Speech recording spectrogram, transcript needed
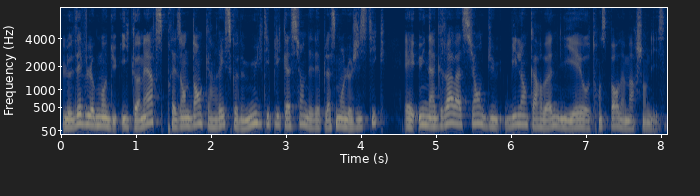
Le développement du e-commerce présente donc un risque de multiplication des déplacements logistiques et une aggravation du bilan carbone lié au transport de marchandises.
